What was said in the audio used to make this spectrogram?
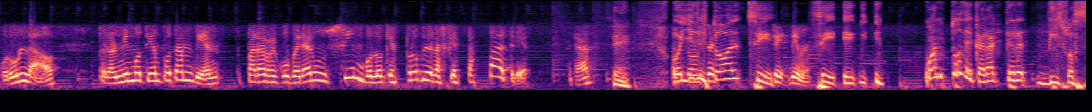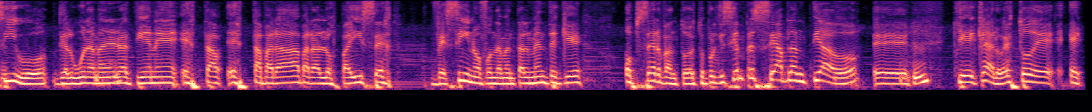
por un lado, pero al mismo tiempo también para recuperar un símbolo que es propio de las fiestas patrias. Sí. Oye, Entonces- Cristóbal, sí. Sí, dime. Sí, y- y- ¿Cuánto de carácter disuasivo, de alguna manera, tiene esta, esta parada para los países vecinos, fundamentalmente, que observan todo esto? Porque siempre se ha planteado eh, que, claro, esto de eh,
